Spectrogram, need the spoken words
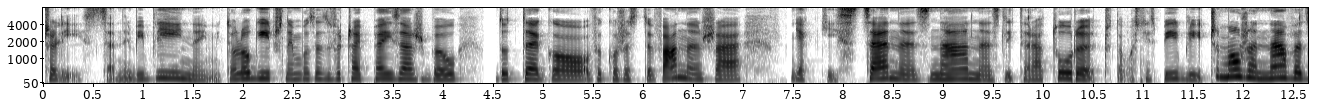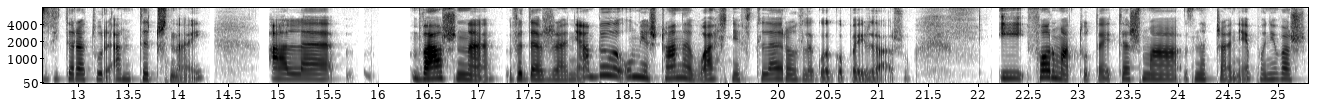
czyli sceny biblijnej, mitologicznej, bo zazwyczaj pejzaż był do tego wykorzystywany, że jakieś sceny znane z literatury, czy to właśnie z Biblii, czy może nawet z literatury antycznej, ale ważne wydarzenia były umieszczane właśnie w tle rozległego pejzażu. I format tutaj też ma znaczenie, ponieważ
